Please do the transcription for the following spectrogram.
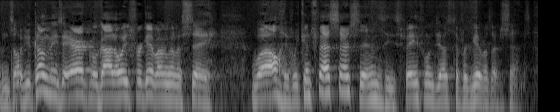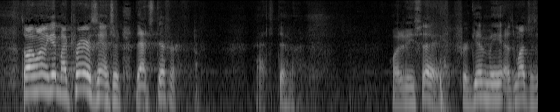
And so if you come to me and say, Eric, will God always forgive? I'm going to say, well, if we confess our sins, He's faithful and just to forgive us our sins. So I want to get my prayers answered. That's different. That's different. What did he say? Forgive me as much as,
